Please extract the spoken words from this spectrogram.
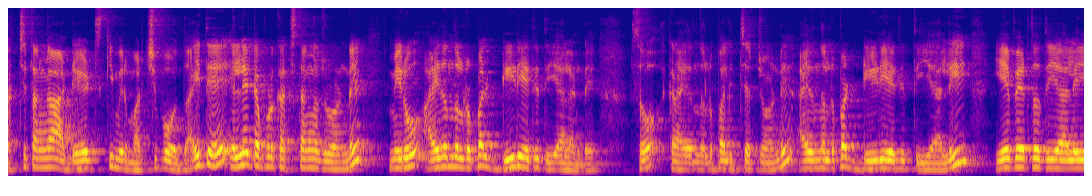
ఖచ్చితంగా ఆ డేట్స్కి మీరు మర్చిపోవద్దు. అయితే వెళ్ళేటప్పుడు ఖచ్చితంగా చూడండి మీరు ఐదు వందల రూపాయలు డీడీ అయితే తీయాలండి. సో ఇక్కడ ఐదు వందల రూపాయలు ఇచ్చారు చూడండి ఐదు వందల రూపాయలు డీడీ అయితే తీయాలి. ఏ పేరుతో తీయాలి?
